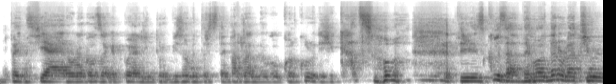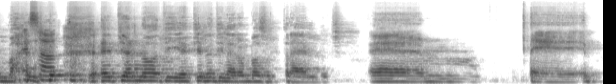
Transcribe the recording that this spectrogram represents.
un pensiero, una cosa che poi all'improvviso mentre stai parlando con qualcuno dici cazzo, dici scusa devo andare un attimo in bagno esatto. e, ti annoti, e ti annoti la roba sul trello. Ehm, eh,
